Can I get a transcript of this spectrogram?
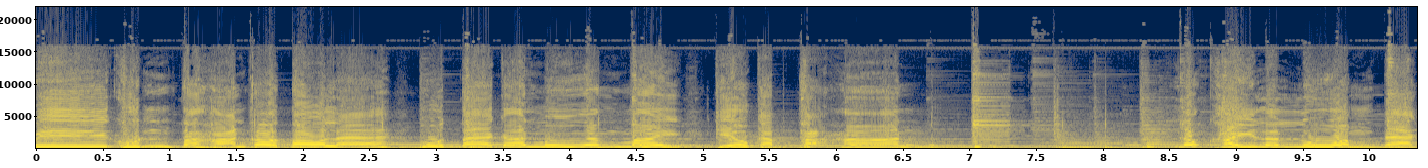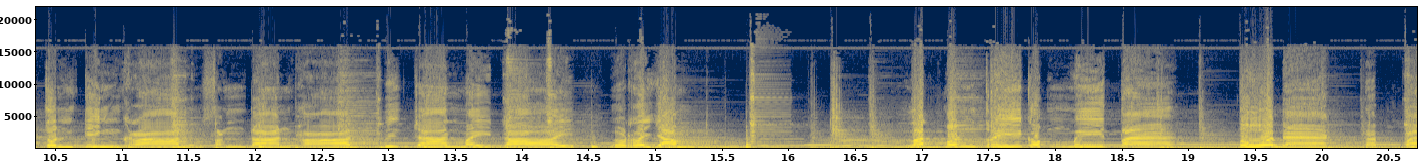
มีขุนทหารก็ตอแหล พูดแต่การเมืองไม่ เกี่ยวกับทหาร แล้วใครละร่วมแดกจนกิ้งคราน สันดานผ่าน วิจารณ์ไม่ได้ ระยำ รัฐมนตรีก็มีแต่ ตัวแดกแต่แปล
